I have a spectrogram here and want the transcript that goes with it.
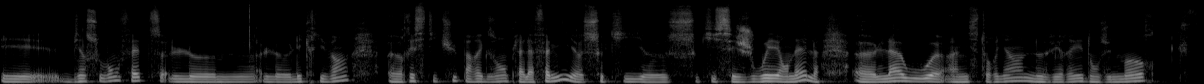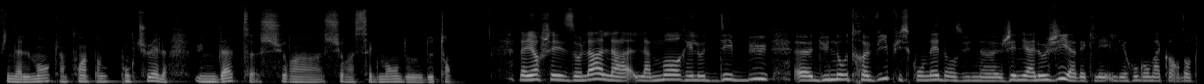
et bien souvent, en fait, l'écrivain reste par exemple à la famille ce qui, euh, ce qui s'est joué en elle, euh, là où un historien ne verrait dans une mort finalement qu'un point ponctuel, une date sur un segment de temps. D'ailleurs, chez Zola, la, mort est le début euh, d'une autre vie, puisqu'on est dans une généalogie avec les, Rougon-Macquart. Donc,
